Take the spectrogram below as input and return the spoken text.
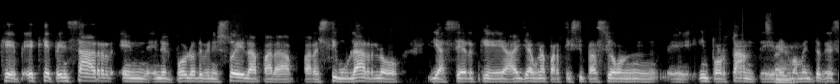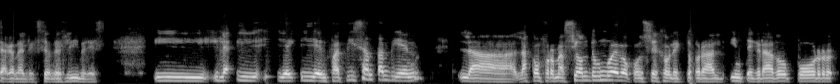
que, que, pensar en, en, el pueblo de Venezuela para, para, estimularlo y hacer que haya una participación eh, importante en el momento en que se hagan elecciones libres. Y, y, y enfatizan también la, conformación de un nuevo Consejo Electoral integrado por,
